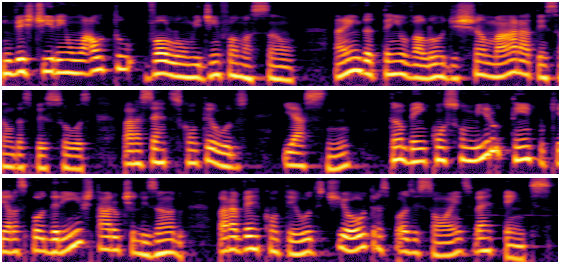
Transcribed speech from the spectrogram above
Investir em um alto volume de informação ainda tem o valor de chamar a atenção das pessoas para certos conteúdos e, assim, também consumir o tempo que elas poderiam estar utilizando para ver conteúdos de outras posições vertentes.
